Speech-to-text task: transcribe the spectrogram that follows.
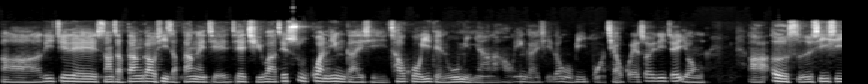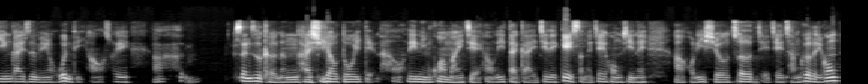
啊，你这个三十档到四十档的这这树啊，这树冠应该是超过一点五米啊，然后应该是拢有米半超过，所以你这用啊二十 CC 应该是没有问题哈，所以啊。甚至可能还需要多一点吼，你您看买者吼，你大概这个计算的这个方式呢，啊，和你小做这这参考的是讲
